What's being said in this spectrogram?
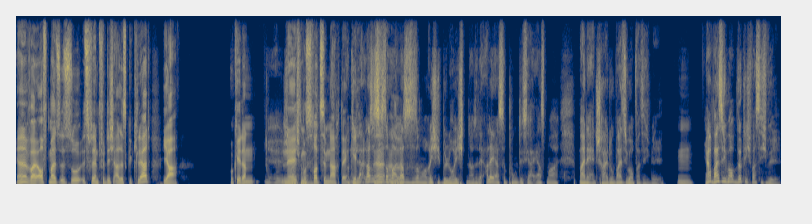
Ja, weil oftmals ist so, ist wenn für dich alles geklärt, ja. Okay, dann, nee, ich muss trotzdem nachdenken. Okay, la- lass uns Ja, das doch mal, also- lass uns das doch mal richtig beleuchten. Also der allererste Punkt ist ja erstmal bei einer Entscheidung, weiß ich überhaupt, was ich will? Mhm. Ja, weiß ich überhaupt wirklich, was ich will?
